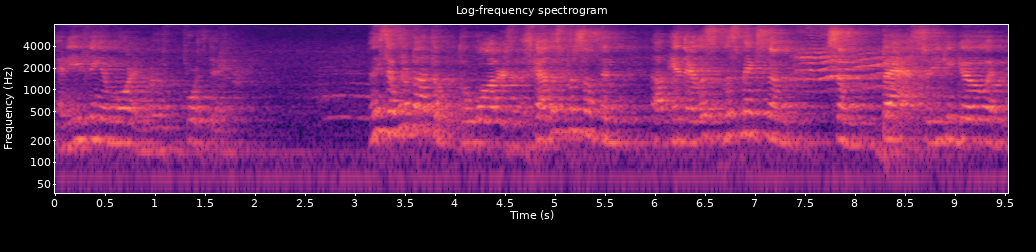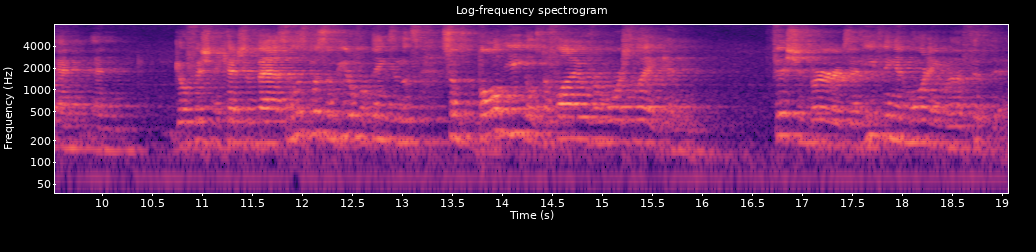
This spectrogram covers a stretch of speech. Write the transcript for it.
And evening and morning were the fourth day. And he said, what about the, the waters in the sky? Let's put something uh, in there. Let's, let's make some, some bass so you can go and, and, and go fishing and catch some bass. And let's put some beautiful things and let's, some bald eagles to fly over Morse Lake and fish and birds, and evening and morning were the fifth day.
